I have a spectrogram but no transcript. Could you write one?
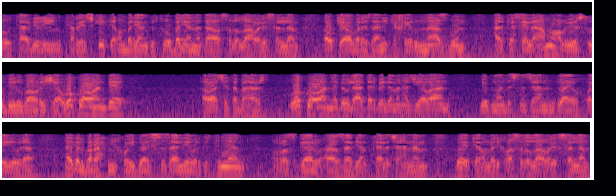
وتابعين كريشكي في غنبريان قرتو بريان نداوة صلى الله عليه وسلم. أو بيا برزاني كخير الناس بون هل كسي لهم هل ويستو بيرو باوريشا وكو أوان بي أواشي تبهشت وكو أوان نبي ولا دربي لمن هجي أوان. بيقمان دسنا جهنم دعاء وخوي ولا أقل برحمي خوي دعاء السزال لي ورقرتنيان الرزقار وآزاديان كال جهنم. ويا في غنبري صلى الله عليه وسلم.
